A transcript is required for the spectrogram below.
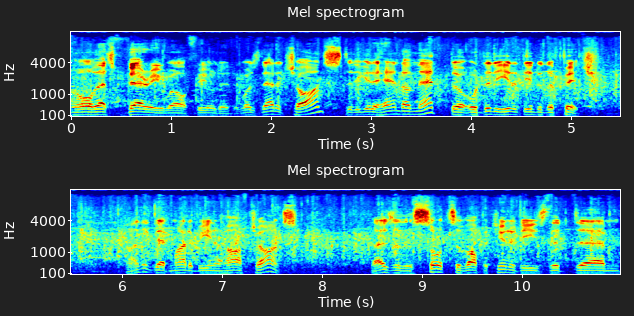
Oh, that's very well fielded. Was that a chance? Did he get a hand on that, or, or did he hit it into the pitch? I think that might have been a half chance those are the sorts of opportunities that, um,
